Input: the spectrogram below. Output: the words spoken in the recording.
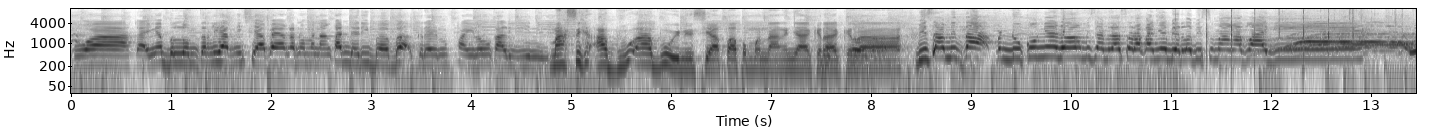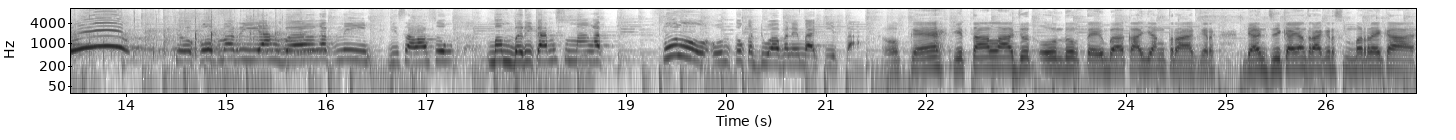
Wah, kayaknya belum terlihat nih siapa yang akan memenangkan dari babak grand final kali ini. Masih abu-abu ini siapa pemenangnya kira-kira. Bisa minta pendukungnya dong, bisa minta sorakannya biar lebih semangat lagi. Cukup meriah banget nih. Bisa langsung memberikan semangat full untuk kedua penembak kita. Oke, kita lanjut untuk tembakan yang terakhir. Dan jika yang terakhir mereka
